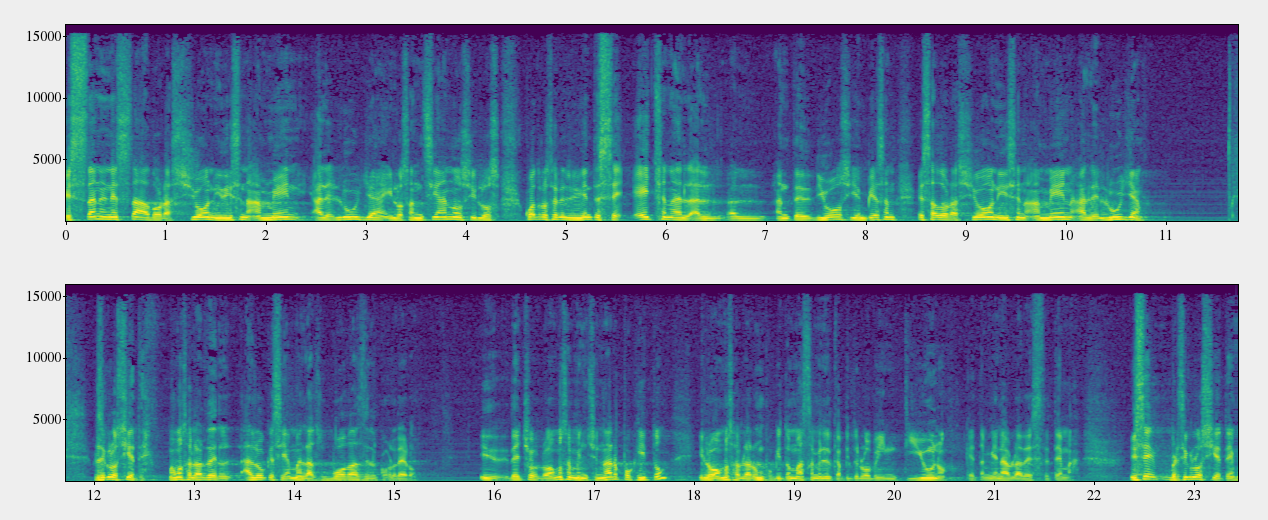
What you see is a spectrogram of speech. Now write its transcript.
están en esta adoración y dicen amén, aleluya, y los ancianos y los cuatro seres vivientes se echan ante Dios y empiezan esa adoración y dicen amén, aleluya. Versículo 7, vamos a hablar de algo que se llama las bodas del Cordero. Y de hecho lo vamos a mencionar poquito y lo vamos a hablar un poquito más también en el capítulo 21, que también habla de este tema. Dice versículo 7,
